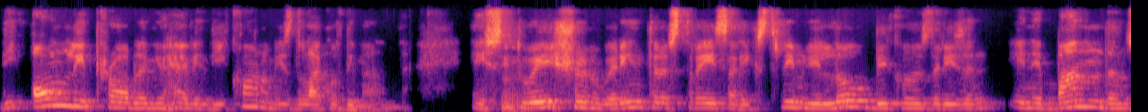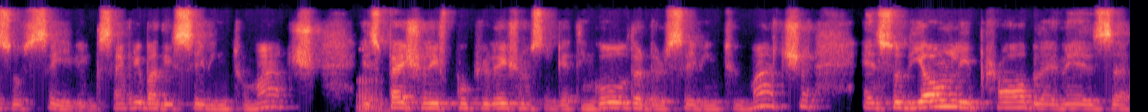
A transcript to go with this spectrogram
the only problem you have in the economy is the lack of demand a situation mm. where interest rates are extremely low because there is an, an abundance of savings. Everybody is saving too much, mm. especially if populations are getting older, they're saving too much. And so the only problem is uh,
